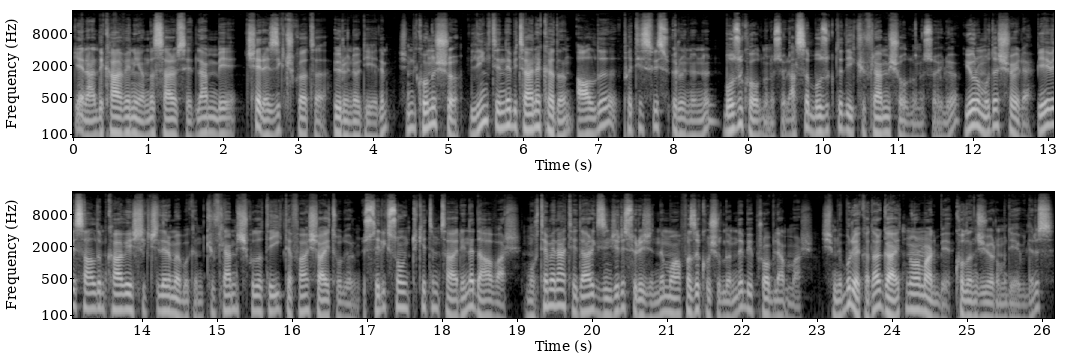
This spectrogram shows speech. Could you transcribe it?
Genelde kahvenin yanında servis edilen bir çerezlik çikolata ürünü diyelim. Şimdi konu şu. LinkedIn'de bir tane kadın aldığı Patis Swiss ürününün bozuk olduğunu söylüyor. Aslında bozuk da değil küflenmiş olduğunu söylüyor. Yorumu da şöyle. Bir eve aldığım kahve eşlikçilerime bakın. Küflenmiş çikolataya ilk defa şahit oluyorum. Üstelik son tüketim tarihine daha var. Muhtemelen tedarik zinciri sürecinde muhafaza koşullarında bir problem var. Şimdi buraya kadar gayet normal bir kullanıcı yorumu diyebiliriz.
